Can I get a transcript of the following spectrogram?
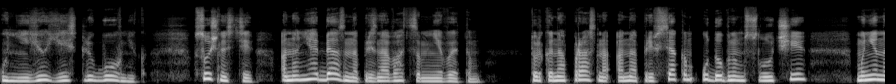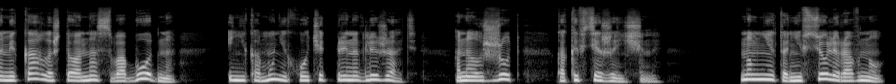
«У нее есть любовник. В сущности, она не обязана признаваться мне в этом. Только напрасно она при всяком удобном случае мне намекала, что она свободна и никому не хочет принадлежать. Она лжет, как и все женщины. Но мне-то не все ли равно?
